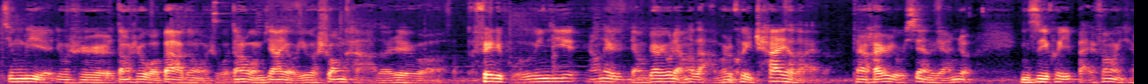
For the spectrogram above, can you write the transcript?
经历，就是当时我爸跟我说，当时我们家有一个双卡的这个飞利浦录音机，然后那两边有两个喇叭是可以拆下来的，但是还是有线连着，你自己可以摆放一下。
